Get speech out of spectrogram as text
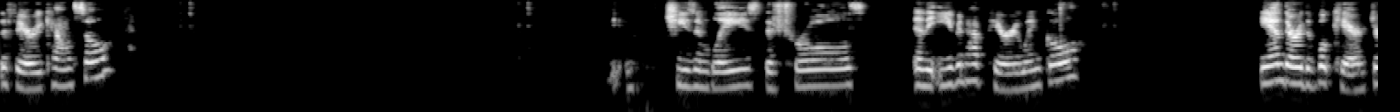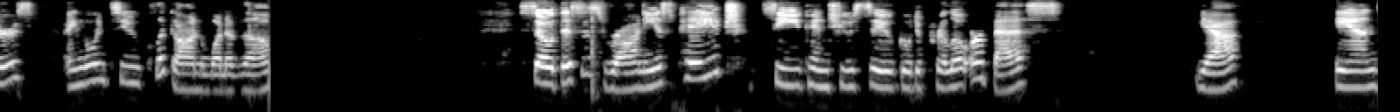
the Fairy Council. Cheese and Blaze, the Trolls, and they even have Periwinkle. And there are the book characters. I'm going to click on one of them. So this is Rani's page. See, you can choose to go to Prilla or Bess. Yeah. And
